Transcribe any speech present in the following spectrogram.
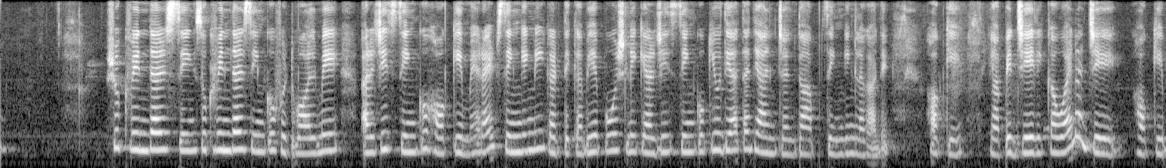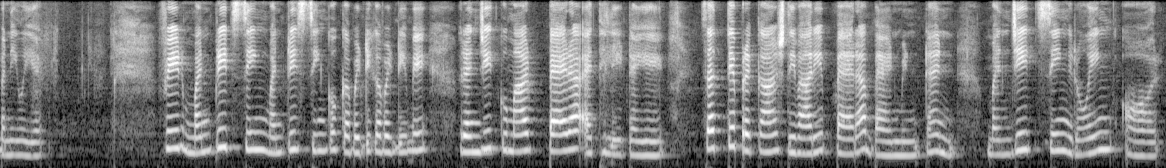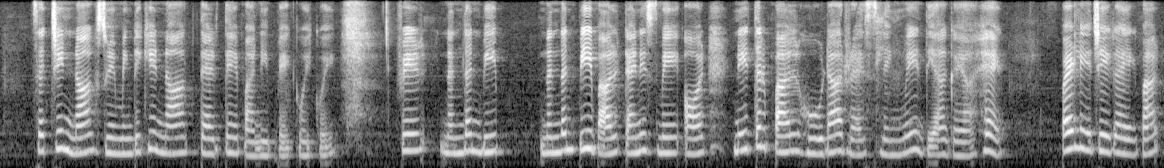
Sukhvinder Singh Sukhvinder Singh को फुटबॉल में, अरिजीत सिंह को हॉकी में राइट सिंगिंग नहीं करते कभी। पूछ ली कि अरिजीत सिंह को क्यों दिया था ध्यानचंद तो आप सिंगिंग लगा दें। हॉकी। यहाँ पे जे लिखा हुआ है ना, जे हॉकी बनी हुई है। फिर मनप्रीत सिंह। मनप्रीत सिंह को कबड्डी कबड्डी में रंजीत कुमार पैरा एथलीट है। ये Satya Prakash Tiwari para badminton. Manjeet Singh rowing और सचिन नाग स्विमिंग। देखिए नाग तैरते हैं पानी पे कोई कोई फिर Nandan B Nandan P ball tennis में और नेत्रपाल होडा रेसलिंग में दिया गया है। पढ़ लीजिएगा एक बार।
